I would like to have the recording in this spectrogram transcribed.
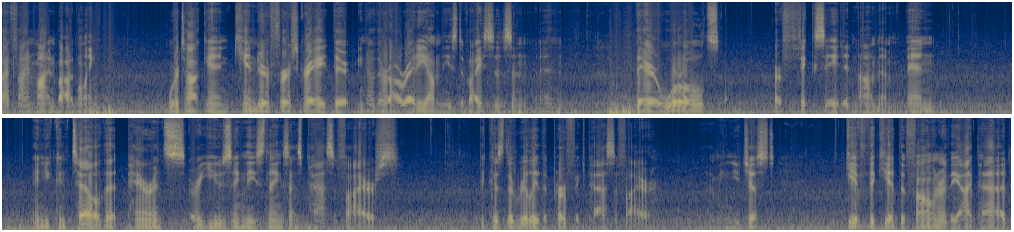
I find mind boggling. we're talking kinder, first grade. They're you know they're already on these devices, and and their worlds are fixated on them, and and you can tell that parents are using these things as pacifiers because they're really the perfect pacifier. I mean, you just give the kid the phone or the iPad,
